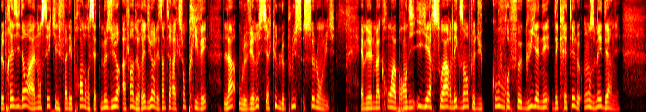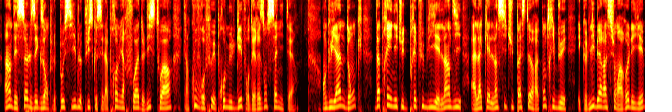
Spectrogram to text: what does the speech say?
Le président a annoncé qu'il fallait prendre cette mesure afin de réduire les interactions privées, là où le virus circule le plus selon lui. Emmanuel Macron a brandi hier soir l'exemple du couvre-feu guyanais décrété le 11 mai dernier un des seuls exemples possibles puisque c'est la première fois de l'histoire qu'un couvre-feu est promulgué pour des raisons sanitaires. En Guyane, donc, d'après une étude prépubliée lundi à laquelle l'Institut Pasteur a contribué et que Libération a relayé,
